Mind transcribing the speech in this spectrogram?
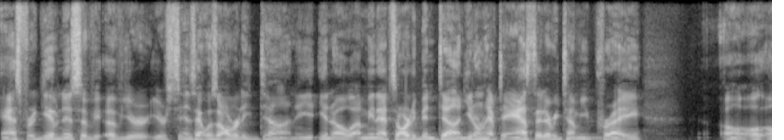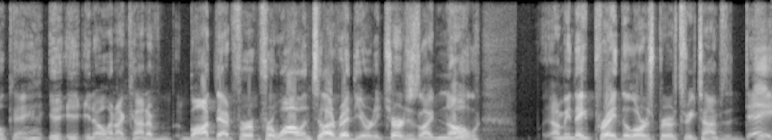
ask forgiveness of, of your, your sins. That was already done. You, you, know, I mean, that's already been done. You don't have to ask that every time you mm-hmm. pray. Oh, okay. You, you know, and I kind of bought that for, for a while until I read the early church. It's like, no, I mean, they prayed the Lord's Prayer three times a day.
